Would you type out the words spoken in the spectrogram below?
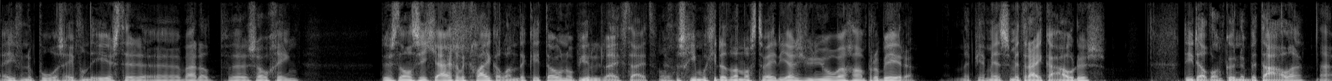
Even de Poel was een van de eerste waar dat zo ging. Dus dan zit je eigenlijk gelijk al aan de ketonen op jullie leeftijd. Want Ja. misschien moet je dat dan als tweedejaars junior wel gaan proberen. Dan heb je mensen met rijke ouders die dat dan kunnen betalen. Nou,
